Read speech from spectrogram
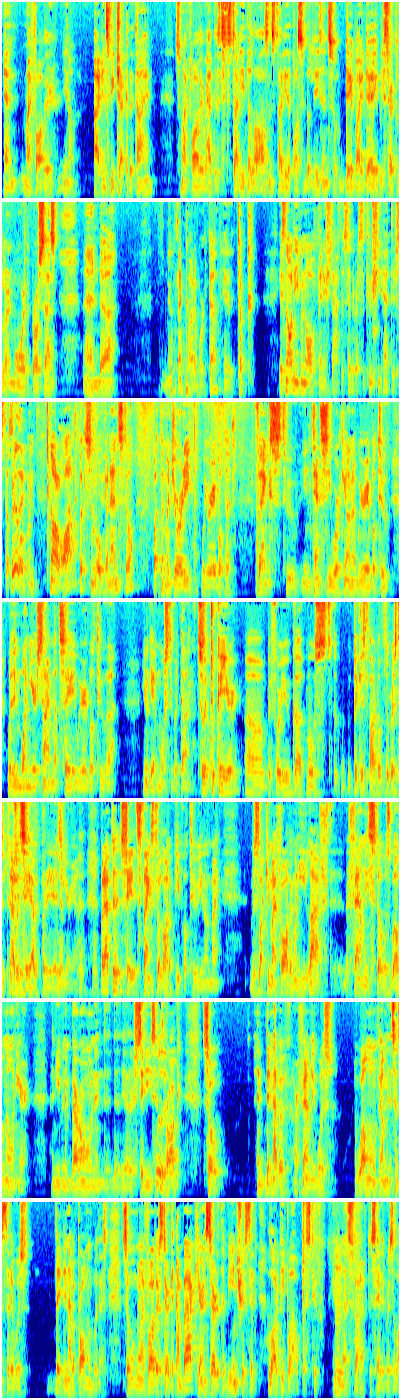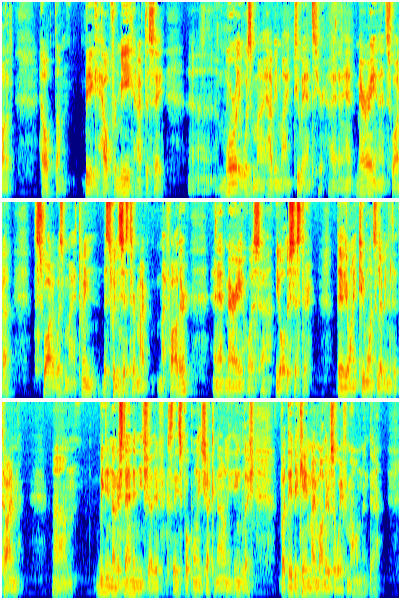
And my father, you know, I didn't speak Czech at the time, so my father had to study the laws and study the possibilities. And so day by day, we started to learn more of the process, and uh, you know, thank God it worked out. It took. It's not even all finished. I have to say the restitution yet. There's still some Really? open, not a lot, but some open ends still. But the majority, we were able to, thanks to intensity working on it, we were able to within one year's time. Let's say we were able to, uh, you know, get most of it done. So, it took a year uh, before you got most, the biggest part of the restitution. I would say I would put it as a year, yeah. yeah, yeah. But I have to say it's thanks to a lot of people too. You know, my it was lucky my father when he left, the family still was well known here, and even in Beroun and the, the, the other cities in it? Prague. So, and didn't have a our family was a well known family in the sense that it was they didn't have a problem with us. So when my father started to come back here and started to be interested, a lot of people helped us too. You know, that's so I have to say there was a lot of help. Um, big help for me, I have to say. Uh, morally was my having my two aunts here. I had an aunt Mary and Aunt Swada. Swada was my twin, the twin sister of my my father, and Aunt Mary was uh, the older sister. They're the only two ones living at the time. Um, we didn't understand each other because they spoke only Czech and not only English, but they became my mothers away from home, and uh,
